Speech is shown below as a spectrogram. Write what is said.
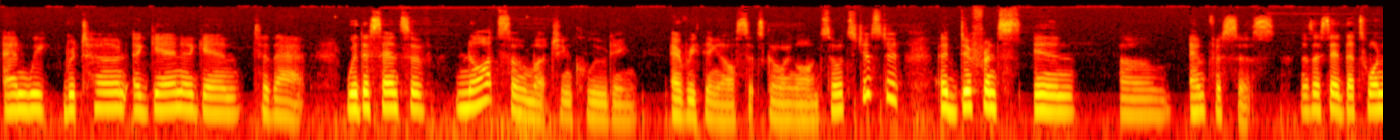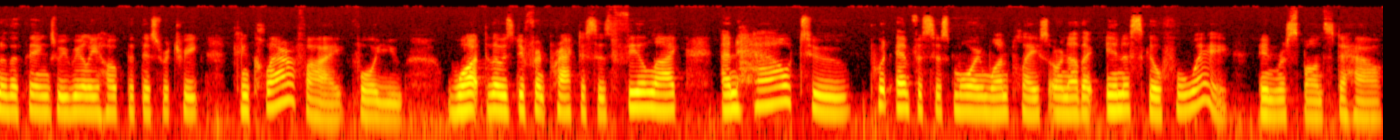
and we return again and again to that with a sense of not so much including everything else that's going on. So it's just a, a difference in um, emphasis. As I said, that's one of the things we really hope that this retreat can clarify for you what those different practices feel like and how to put emphasis more in one place or another in a skillful way in response to how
